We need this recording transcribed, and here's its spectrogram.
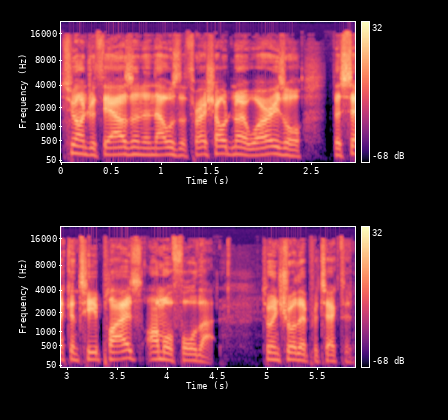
200,000 and that was the threshold, no worries. Or the second tier players, I'm all for that to ensure they're protected.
